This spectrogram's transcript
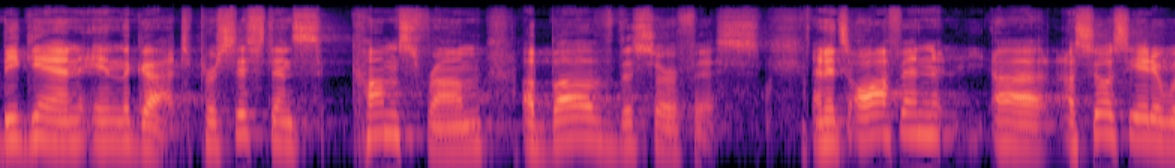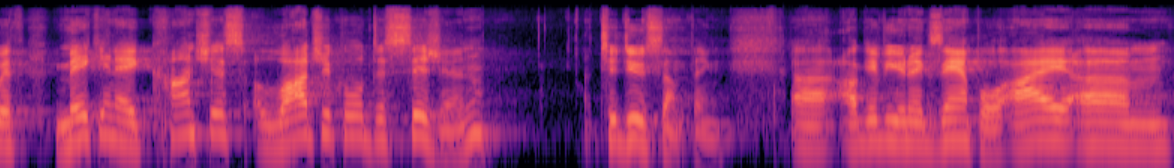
begin in the gut, persistence comes from above the surface. And it's often uh, associated with making a conscious, logical decision to do something. Uh, I'll give you an example. I um,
